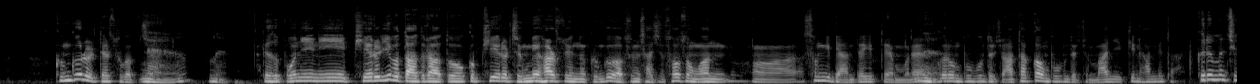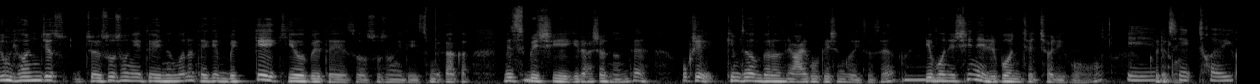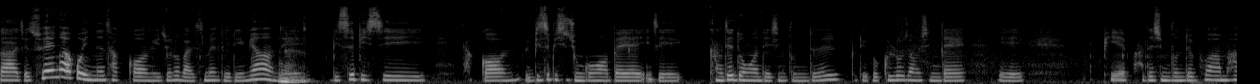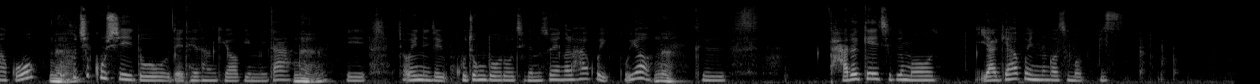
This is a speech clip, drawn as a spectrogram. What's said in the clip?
근거를 댈 수가 없죠. 네. 네. 그래서 본인이 피해를 입었다 하더라도 그 피해를 증명할 수 있는 근거가 없으면 사실 소송은 어, 성립이 안 되기 때문에 네. 그런 부분들이 좀 안타까운 부분들이 좀 많이 있기는 합니다. 그러면 지금 현재 소, 소송이 되어 있는 거는 대개 몇 개의 기업에 대해서 소송이 되어 있습니까? 아까 미쓰비시 얘기를 하셨는데 혹시 김세훈 변호사님 알고 계신 거 있으세요? 음. 이번이 신일본 제철이고 예, 그리고 제, 저희가 이제 수행하고 있는 사건 위주로 말씀을 드리면 네. 네. 미쓰비시 사건, 미쓰비시 중공업에 이제 강제 동원 되신 분들 그리고 근로정신대 예, 피해 받으신 분들 포함하고 네. 후치코시도 네, 대상 기업입니다. 네. 예, 저희는 이제 그 정도로 지금 수행을 하고 있고요. 네. 그 다르게 지금 뭐 이야기하고 있는 것은 뭐 미스,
